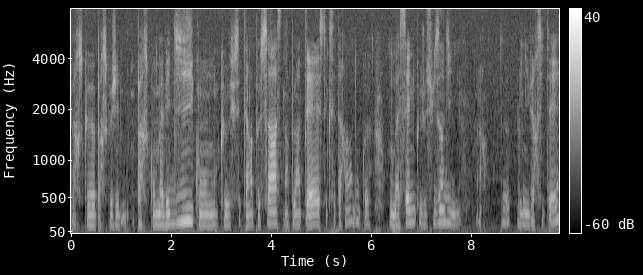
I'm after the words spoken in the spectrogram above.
parce que parce que j'ai parce qu'on m'avait dit qu'on que c'était un peu ça, c'était un peu un test, etc. Donc euh, on m'assène que je suis indigne de l'université,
